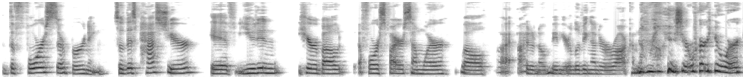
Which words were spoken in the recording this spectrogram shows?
the forests are burning. So this past year, if you didn't hear about a forest fire somewhere, well, I, I don't know, maybe you're living under a rock. I'm not really sure where you were.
